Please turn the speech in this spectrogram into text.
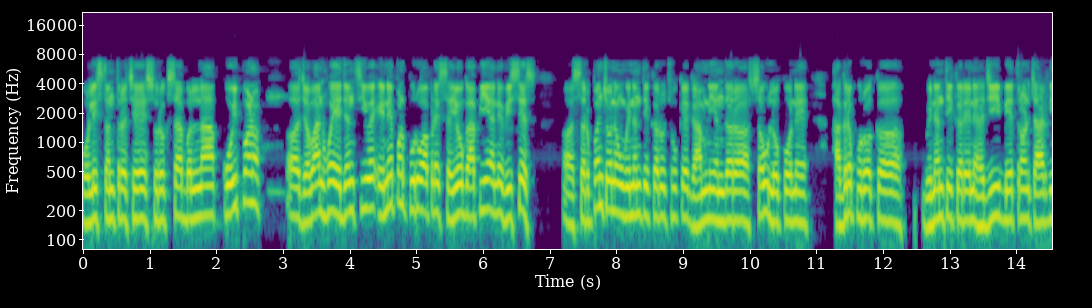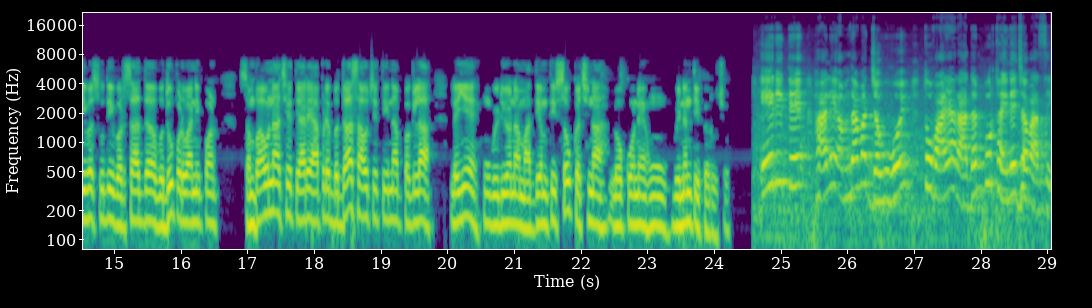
પોલીસ તંત્ર છે, સુરક્ષા બલના કોઈ પણ જવાન હોય એજન્સી હોય એને પણ પૂરો આપણે સહયોગ આપીએ અને વિશેષ સરપંચોને હું વિનંતી કરું છું કે ગામની અંદર સૌ લોકોને આગ્રહપૂર્વક વિનંતી કરે ને હજી બે, ત્રણ, ચાર દિવસ સુધી વરસાદ વધુ પડવાની પણ સંભાવના છે. ત્યારે આપણે બધા સાવચેતીના પગલાં લઈએ. હું વિડીયોના માધ્યમથી સૌ કચ્છના લોકોને હું વિનંતી કરું છું. એ રીતે હાલે અમદાવાદ જવું હોય તો વાયા રાધનપુર થઈને જવાશે.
